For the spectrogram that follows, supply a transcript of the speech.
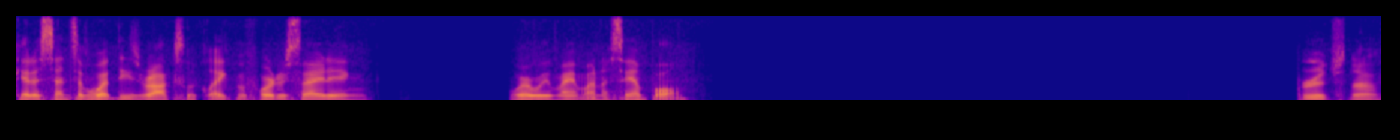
get a sense of what these rocks look like before deciding where we might want to sample. Bridge nav.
